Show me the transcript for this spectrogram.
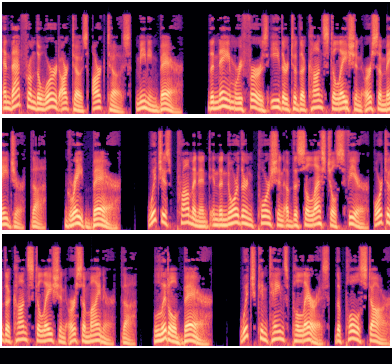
and that from the word arctos, arctos, meaning bear. The name refers either to the constellation Ursa Major, the Great Bear, which is prominent in the northern portion of the celestial sphere, or to the constellation Ursa Minor, the Little Bear, which contains Polaris, the pole star,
